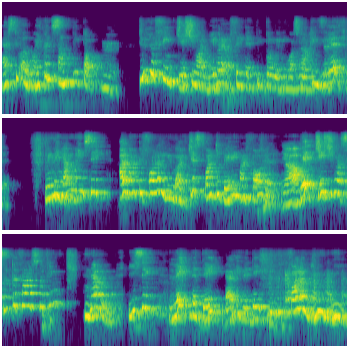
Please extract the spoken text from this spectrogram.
has to awaken some people. Mm. Do you think Yeshua never offended people when he was No, walking the earth? When the young man said, I want to follow you, I just want to bury my father. Yeah. Did Yeshua sympathize with him? No, he said, let the dead bury the dead. Follow you me.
